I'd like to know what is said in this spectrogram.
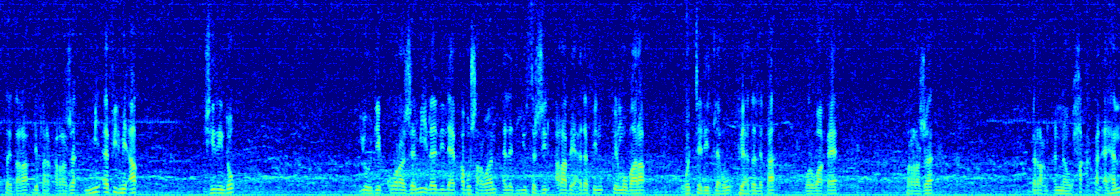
السيطرة لفريق الرجاء 100% جيريندو يهدي كرة جميلة للاعب أبو شروان الذي يسجل رابع هدف في المباراة. والثالث له في هذا اللقاء والواقع في الرجاء بالرغم أنه حقق الأهم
